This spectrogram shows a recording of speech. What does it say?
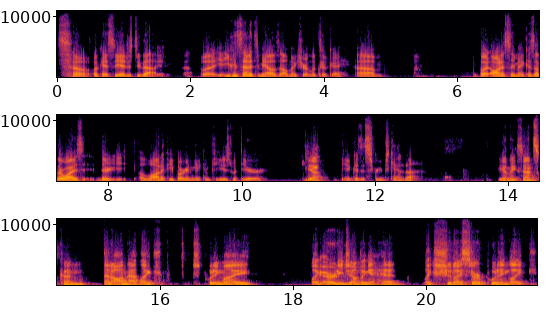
so okay, so yeah, just do that. But yeah, you can send it to me. I'll I'll make sure it looks okay. Um, but honestly, man, because otherwise, there a lot of people are gonna get confused with your Yeah, because it screams Canada. yeah, makes sense. Can and on that, like just putting my like already jumping ahead. Like, should I start putting like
